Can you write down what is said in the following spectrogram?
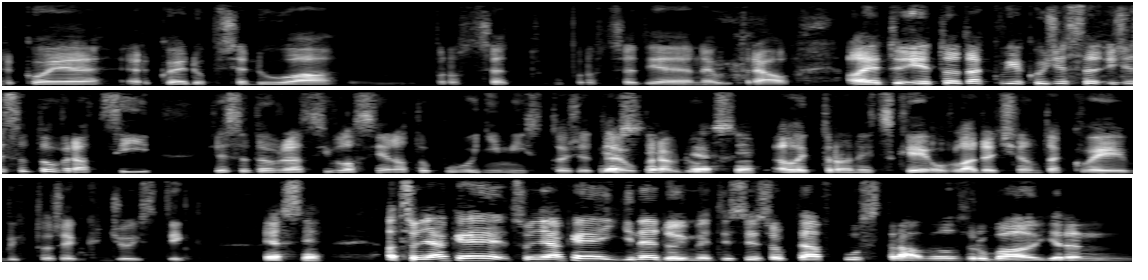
Rko je, Rko je dopředu a uprostřed, uprostřed je neutrál. Ale je to, je to takový, jako, že, se, že se to vrací, že se to vrací vlastně na to původní místo, že to jasně, je opravdu jasně. elektronický ovladač, jenom takový, bych to řekl, joystick. Jasně. A co nějaké, co nějaké jiné dojmy? Ty jsi s Oktávkou strávil zhruba jeden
